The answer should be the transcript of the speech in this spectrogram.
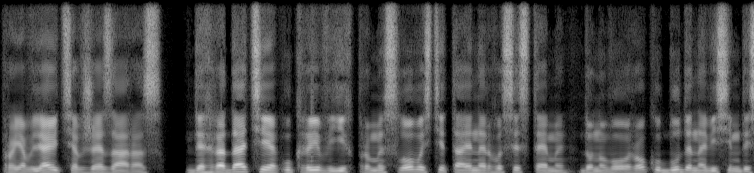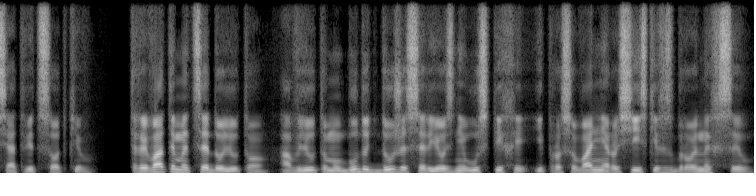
проявляються вже зараз. Деградація укрив їх промисловості та енергосистеми до нового року буде на 80%. Триватиме це до лютого, а в лютому будуть дуже серйозні успіхи і просування російських збройних сил.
